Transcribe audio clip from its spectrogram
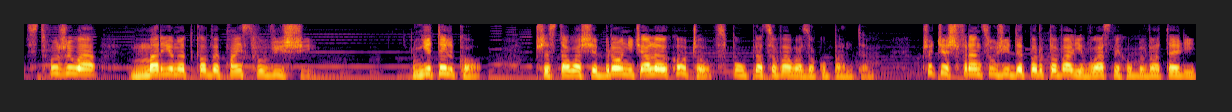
Stworzyła marionetkowe państwo Vichy. Nie tylko przestała się bronić, ale ochoczo współpracowała z okupantem. Przecież Francuzi deportowali własnych obywateli,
